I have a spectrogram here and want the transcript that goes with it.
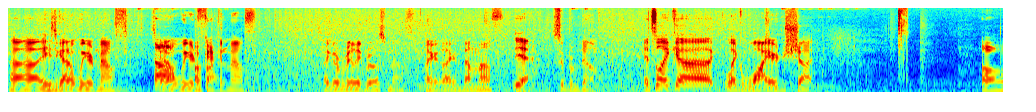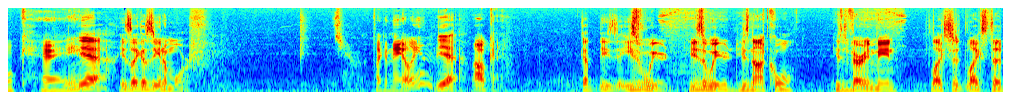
Uh, he's got a weird mouth. He's got Oh, a weird okay. fucking mouth, like a really gross mouth. Like like a dumb mouth. Yeah, super dumb. It's like uh like wired shut. Okay. Yeah, he's like a xenomorph. Like an alien. Yeah, Okay. got he's he's weird. He's weird. He's not cool. He's very mean. Likes to likes to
